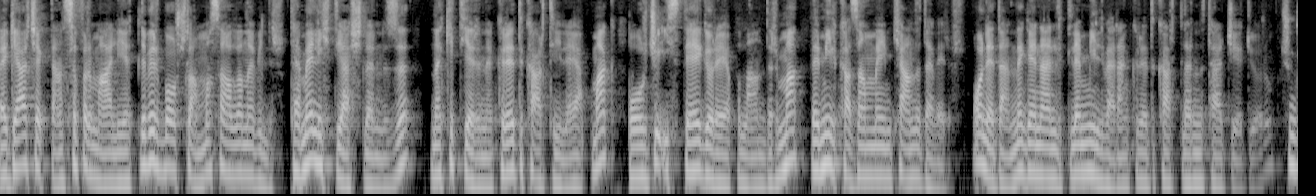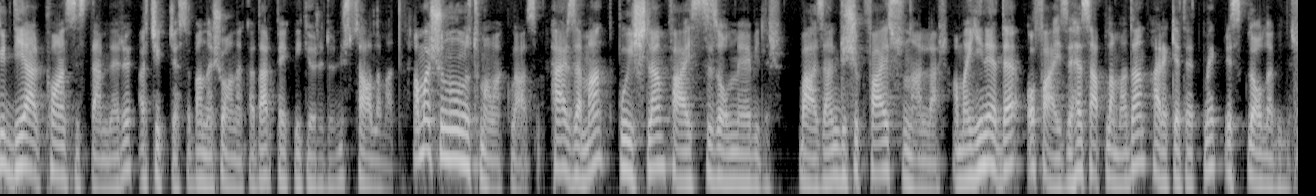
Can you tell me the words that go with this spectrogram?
ve gerçekten sıfır maliyetli bir borçlanma sağlanabilir. Temel ihtiyaçlarınızı nakit yerine kredi kartı ile yapmak, borcu isteğe göre yapılandırma ve mil kazanma imkanı da verir. O nedenle genellikle mil veren kredi kartlarını tercih ediyorum. Çünkü diğer puan sistemleri açıkçası bana şu ana kadar pek bir geri dönüş sağlamadı. Ama şunu unutmamak lazım. Her zaman bu işlem faizsiz olmayabilir. Bazen düşük faiz sunarlar ama yine de o faizi hesaplamadan hareket etmek riskli olabilir.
